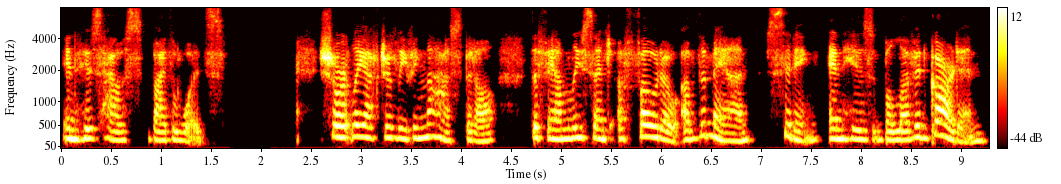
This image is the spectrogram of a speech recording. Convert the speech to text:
in his house by the woods. Shortly after leaving the hospital, the family sent a photo of the man sitting in his beloved garden,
